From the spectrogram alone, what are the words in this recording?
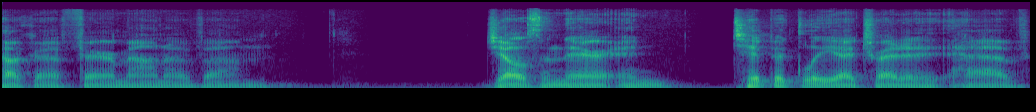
tuck a fair amount of um, gels in there. And typically, I try to have,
